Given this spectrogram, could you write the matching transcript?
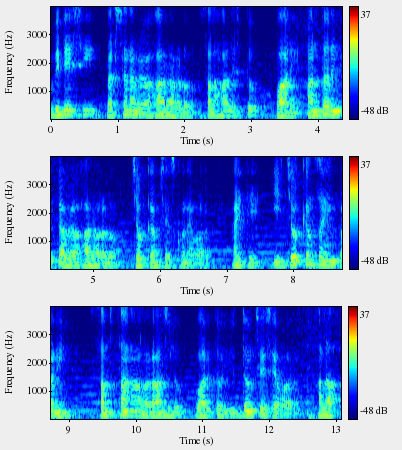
విదేశీ రక్షణ వ్యవహారాలలో సలహాలిస్తూ వారి అంతరంగిక వ్యవహారాలలో జోక్యం చేసుకునేవారు. అయితే ఈ జోక్యం సహింపని సంస్థానాల రాజులు వారితో యుద్ధం చేసేవారు. అలా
